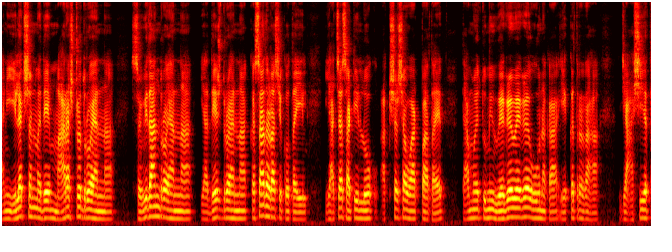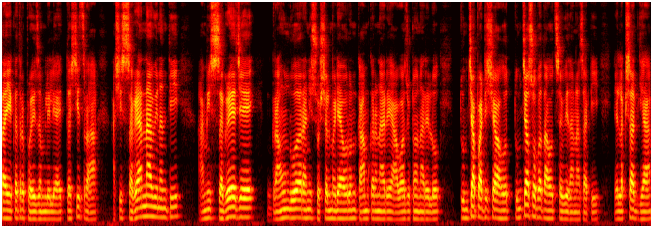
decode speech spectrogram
आणि इलेक्शनमध्ये महाराष्ट्रद्रोह्यांना संविधानद्रोह्यांना या देशद्रोह्यांना कसा धडा शिकवता येईल याच्यासाठी लोक अक्षरशः वाट पाहत आहेत. त्यामुळे तुम्ही वेगळे वेगळे होऊ नका एकत्र राहा. जे अशी आता एकत्र फळी जमलेली आहेत तशीच राहा. अशी सगळ्यांना विनंती आम्ही सगळे जे ग्राउंडवर आणि सोशल मीडियावरून काम करणारे आवाज उठवणारे लोक तुमच्या पाठीशी आहोत तुमच्यासोबत आहोत संविधानासाठी हे लक्षात घ्या.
